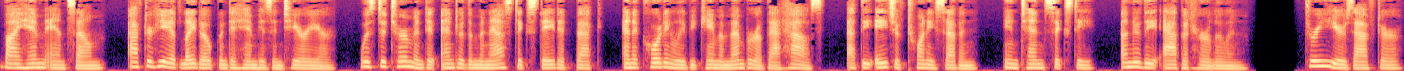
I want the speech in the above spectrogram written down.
By him Anselm, after he had laid open to him his interior, was determined to enter the monastic state at Bec, and accordingly became a member of that house, at the age of 27, in 1060, under the abbot Herluin. Three years after,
